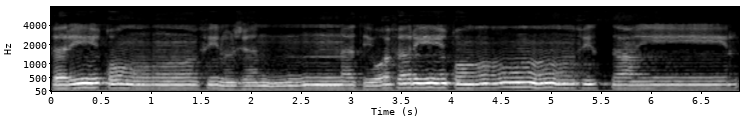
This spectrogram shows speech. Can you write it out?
فريق في الجنة وفريق في السعير.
